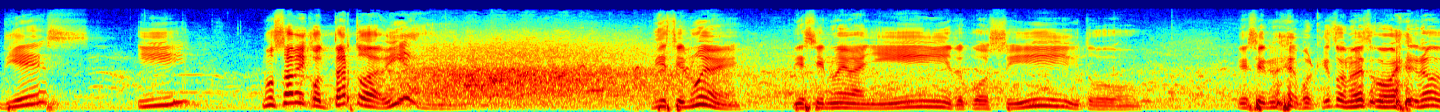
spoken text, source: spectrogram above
Diez y... No sabe contar todavía. 19. 19 añitos, cosito. 19, porque eso no es como... ¿no?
